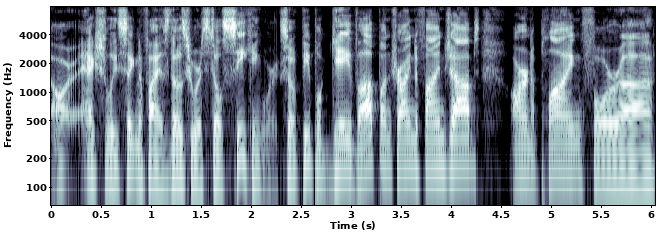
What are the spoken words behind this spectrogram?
are actually signify as those who are still seeking work. So if people gave up on trying to find jobs, aren't applying for uh,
